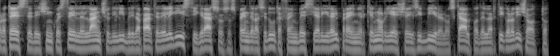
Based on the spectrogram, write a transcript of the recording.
Proteste dei 5 Stelle e lancio di libri da parte dei leghisti. Grasso sospende la seduta e fa imbestialire il Premier che non riesce a esibire lo scalpo dell'articolo 18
